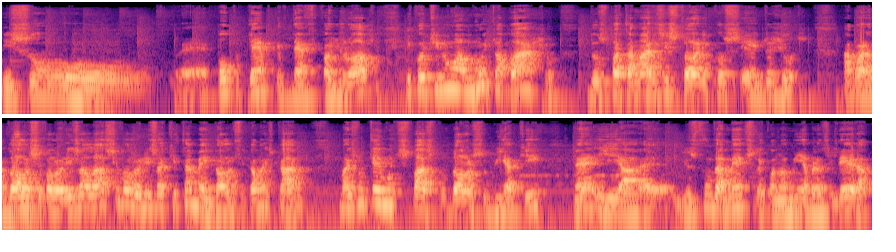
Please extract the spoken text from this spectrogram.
Isso é pouco tempo que deve ficar o juro alto e continua muito abaixo dos patamares históricos dos juros. Agora, dólar se valoriza lá, se valoriza aqui também, dólar fica mais caro mas não tem muito espaço para o dólar subir aqui, né? E, a, e, os fundamentos da economia brasileira,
